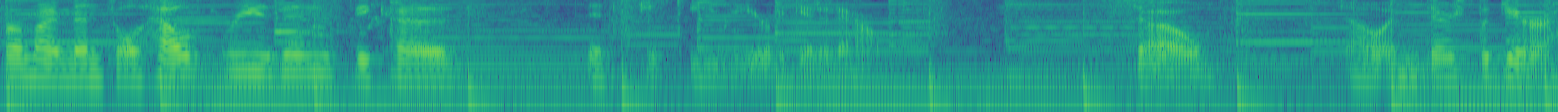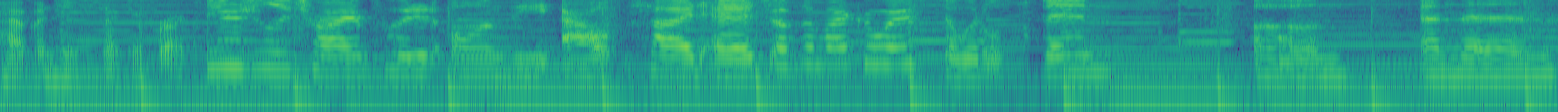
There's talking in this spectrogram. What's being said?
for my mental health reasons because it's just easier to get it out. So oh and there's Bagheera having his second breakfast. I usually try and put it on the outside edge of the microwave so it'll spin. Um, and then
